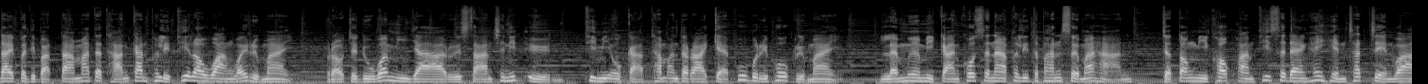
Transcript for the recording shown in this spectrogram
ได้ปฏิบัติตามมาตรฐานการผลิตที่เราวางไว้หรือไม่ เราจะดูว่ามียาหรือสารชนิดอื่น ที่มีโอกาสทำอันตรายแก่ผู้บริโภคหรือไม่ และเมื่อมีการโฆษณาผลิตภัณฑ์เสริมอาหาร จะต้องมีข้อความที่แสดงให้เห็นชัดเจนว่า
